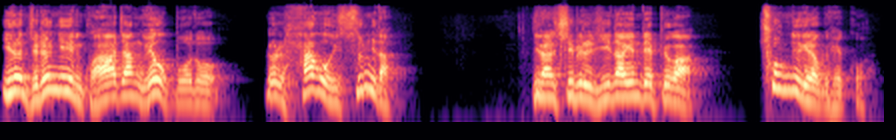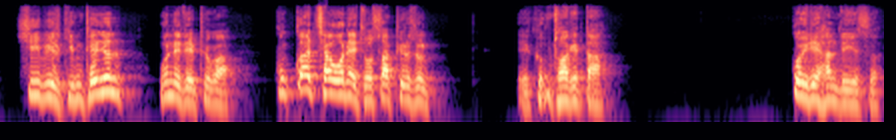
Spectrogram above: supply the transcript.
이런 전형적인 과장 왜곡 보도를 하고 있습니다. 지난 10일 이낙연 대표가 충격이라고 했고 12일 김태년 원내대표가 국가 차원의 조사 필요성을 예, 검토하겠다. 꼬이래 한 데에서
